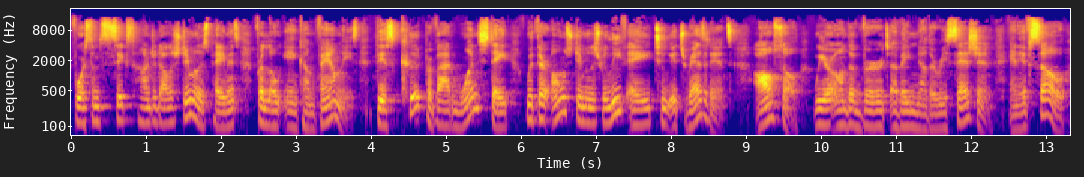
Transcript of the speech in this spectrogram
for some $600 stimulus payments for low income families. This could provide one state with their own stimulus relief aid to its residents. Also, we are on the verge of another recession. And if so,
